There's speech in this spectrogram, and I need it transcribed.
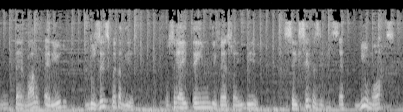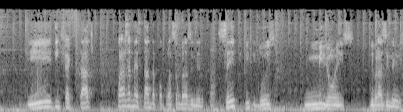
Um intervalo, um período de 250 dias. Você aí tem um universo aí de 627 mil mortes e de infectados, quase a metade da população brasileira, 122 milhões de brasileiros.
